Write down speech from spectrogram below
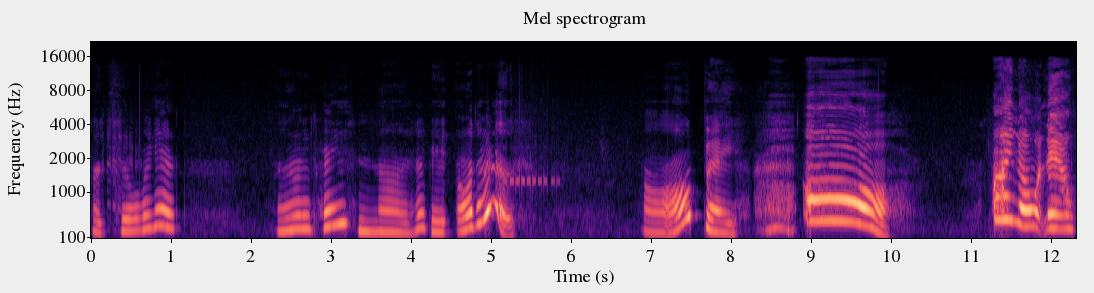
Let's see what we get. Any page? No, no page. Oh, there is. Oh, bay. Oh! I know it now.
